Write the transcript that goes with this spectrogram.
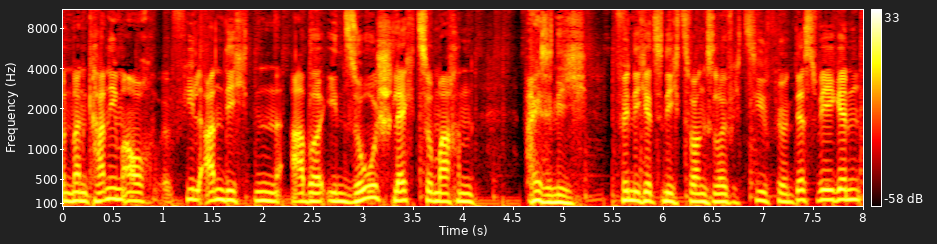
Und man kann ihm auch viel andichten, aber ihn so schlecht zu machen, weiß ich nicht finde ich jetzt nicht zwangsläufig zielführend. Deswegen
